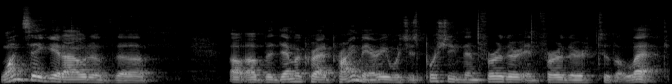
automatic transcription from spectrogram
once they get out of the of the Democrat primary, which is pushing them further and further to the left.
